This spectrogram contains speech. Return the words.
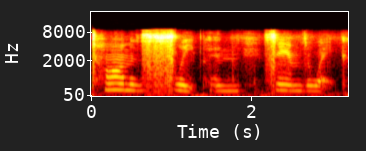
Tom is asleep and Sam's awake.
